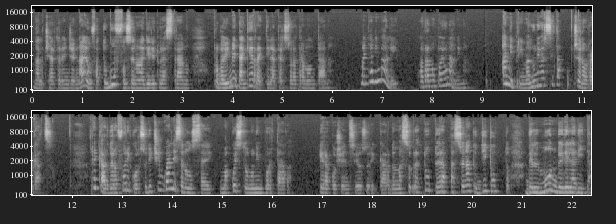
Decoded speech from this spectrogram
Una lucertola in gennaio è un fatto buffo, se non addirittura strano. Probabilmente anche il rettile ha perso la tramontana. Ma gli animali avranno poi un'anima. Anni prima all'università c'era un ragazzo. Riccardo era fuori corso di cinque anni se non sei, ma questo non importava. Era coscienzioso Riccardo, ma soprattutto era appassionato di tutto, del mondo e della vita.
